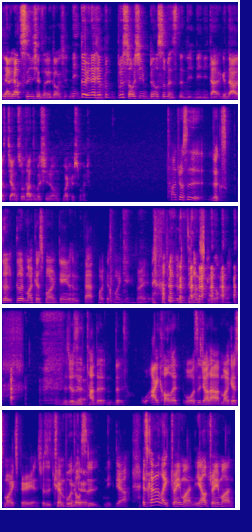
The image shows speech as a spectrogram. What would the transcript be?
呀，你要吃一些这些东西。你对于那些不不熟悉 Bill Simmons 的，你你你大跟大家讲说他怎么形容 Marcus Smart？他就是 the good good Marcus Smart games and bad Marcus Smart games，right？好像就是这样形容的。这就是他的的。I call it，我是叫他 Marcus Smart experience，就是全部都是你，Yeah，it's kind of like Draymond，你要 Draymond，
